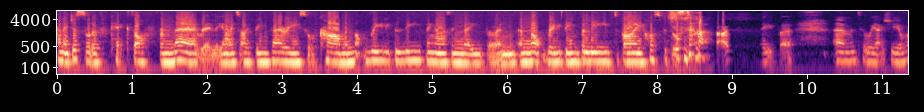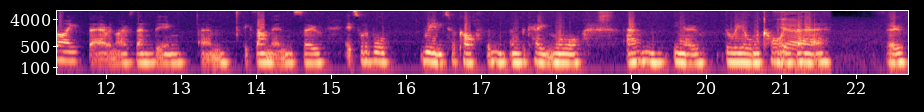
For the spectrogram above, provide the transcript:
And it just sort of kicked off from there, really. I'd, I'd been very sort of calm and not really believing I was in labour and, and not really being believed by hospital staff that I was in labour um, until we actually arrived there and I was then being um, examined. So it sort of all really took off and, and became more, um, you know, the real McCoy Yeah. there. So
